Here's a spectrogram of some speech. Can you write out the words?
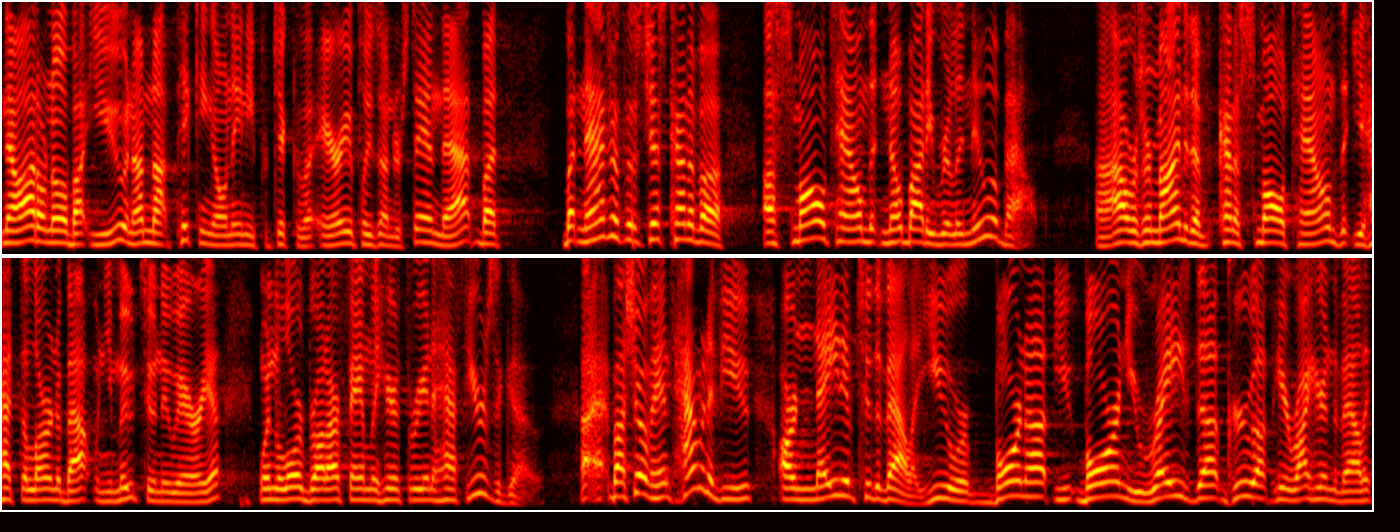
Now, I don't know about you, and I'm not picking on any particular area, please understand that, but, but Nazareth was just kind of a, a small town that nobody really knew about. Uh, I was reminded of kind of small towns that you had to learn about when you moved to a new area when the Lord brought our family here three and a half years ago. Uh, by show of hands, how many of you are native to the valley? You were born up, you born, you raised up, grew up here, right here in the valley.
